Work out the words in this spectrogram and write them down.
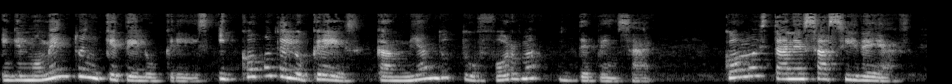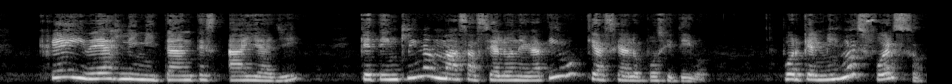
En el momento en que te lo crees. ¿Y cómo te lo crees? Cambiando tu forma de pensar. ¿Cómo están esas ideas? ¿Qué ideas limitantes hay allí que te inclinan más hacia lo negativo que hacia lo positivo? Porque el mismo esfuerzo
